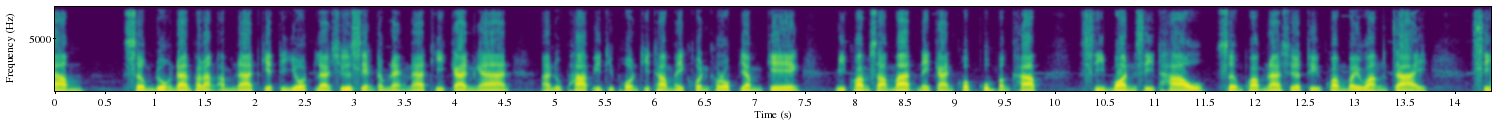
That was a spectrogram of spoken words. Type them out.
ดำเสริมดวงด้านพลังอำนาจเกียรติยศ และชื่อเสียงตำแหน่งหน้าที่การงาน อนุภาพอิทธิพลที่ทำให้คนเคารพยำเกรงมีความสามารถในการควบคุมบังคับ สีบอลสีเทา เสริมความน่าเชื่อถือความไว้วางใจ สี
